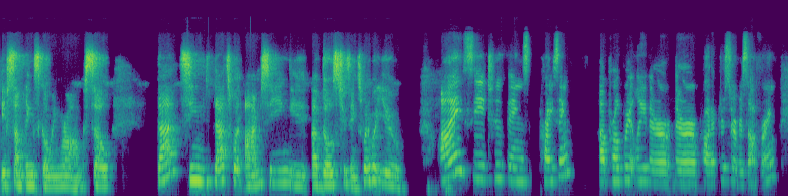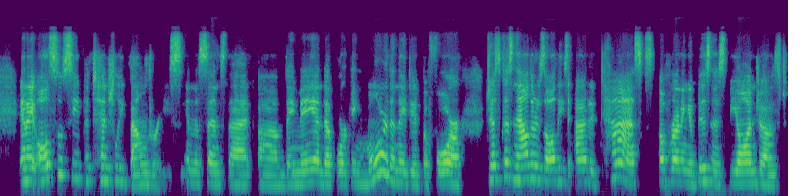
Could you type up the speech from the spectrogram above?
if something's going wrong. So that seems that's what i'm seeing of those two things. What about you? I see two things pricing appropriately their their product or service offering. And i also see potentially boundaries in the sense that um, they may end up working more than they did before just because now there's all these added tasks of running a business beyond just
